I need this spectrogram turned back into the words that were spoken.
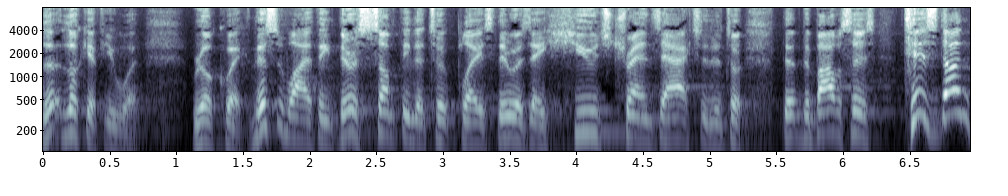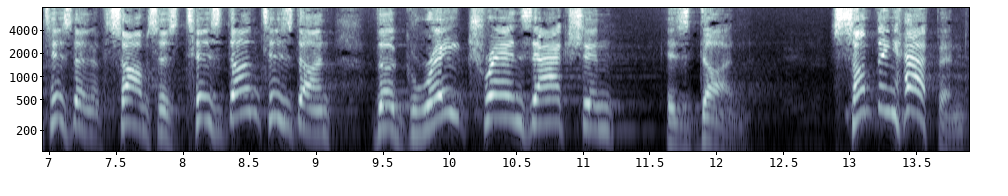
Look, if you would, real quick. This is why I think there's something that took place. There was a huge transaction that took. The, the Bible says, "Tis done, tis done." Psalm says, "Tis done, tis done." The great transaction is done. Something happened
